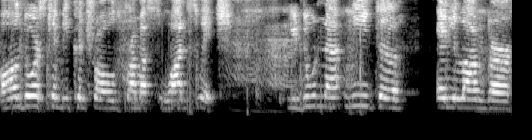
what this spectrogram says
All doors can be controlled from a one switch. You do not need to any longer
